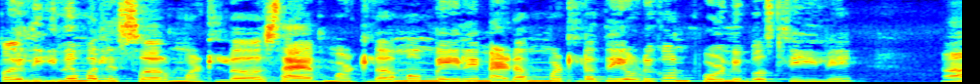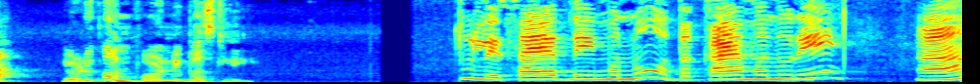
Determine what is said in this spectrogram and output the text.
पहिले हिनं मला सर म्हटलं साहेब म्हटलं मग मेली मॅडम म्हटलं तर एवढी कोण फोडणी बसली इले? हा? एवढी कोण फोडणी बसली? तुले साहेब नाही म्हणू तर काय म्हणू रे? हा?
